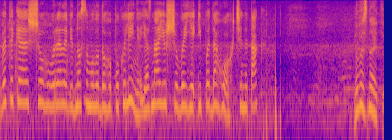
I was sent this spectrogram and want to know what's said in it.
Ви таке, що говорили відносно молодого покоління. Я знаю, що ви є і педагог, чи не так? Ну, ви знаєте,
